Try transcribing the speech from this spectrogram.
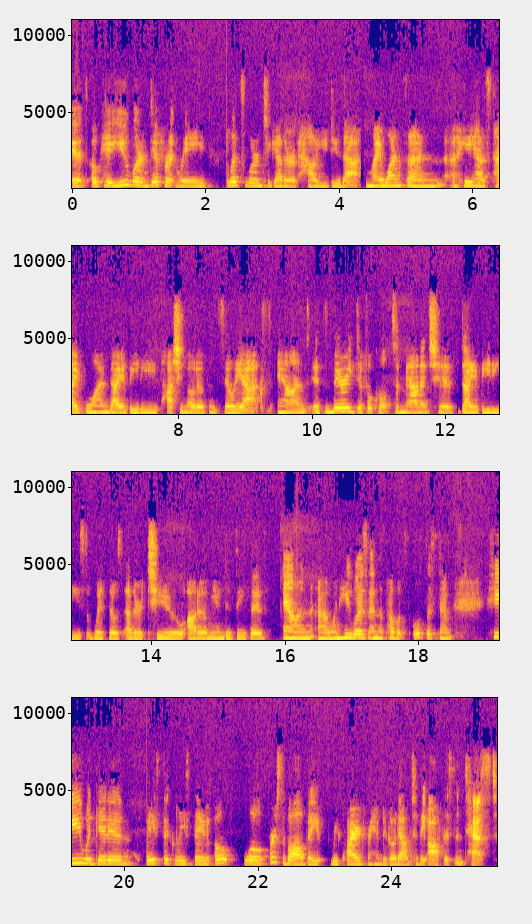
It's okay, you learn differently. Let's learn together of how you do that. My one son, he has type 1 diabetes, Hashimoto's, and celiacs, and it's very difficult to manage his diabetes with those other two autoimmune diseases. And uh, when he was in the public school system, he would get in, basically say, Oh, well, first of all, they required for him to go down to the office and test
